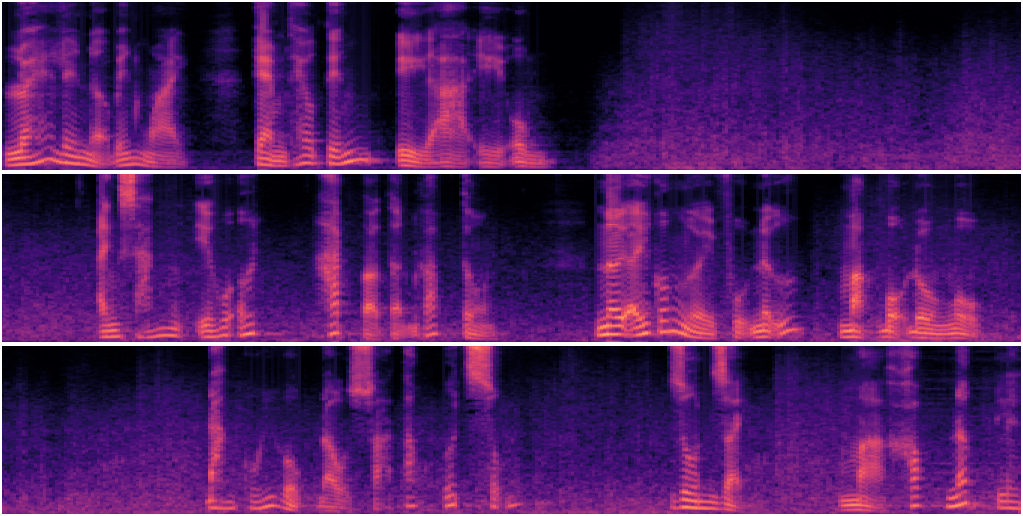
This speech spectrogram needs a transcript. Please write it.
lóe lên ở bên ngoài, Kèm theo tiếng ì à ì ùng. Ánh sáng yếu ớt hắt vào tận góc tường. Nơi ấy có người phụ nữ mặc bộ đồ ngủ, Đang cúi gục đầu xõa tóc ướt sũng rôn rẩy mà khóc nấc lên.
